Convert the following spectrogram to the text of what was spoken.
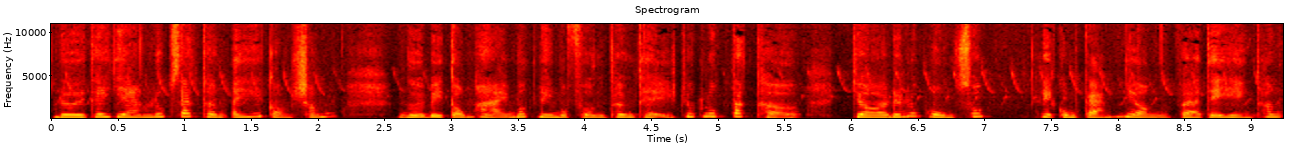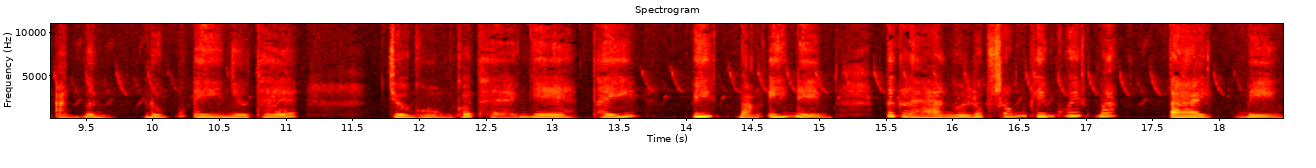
nơi thế gian lúc xác thân ấy còn sống. Người bị tổn hại mất đi một phần thân thể trước lúc tắt thở, cho đến lúc hồn xuất thì cũng cảm nhận và thể hiện thân ảnh mình đúng y như thế. Trường hồn có thể nghe, thấy, biết bằng ý niệm, tức là người lúc sống khiếm khuyết mắt, tai, miệng,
